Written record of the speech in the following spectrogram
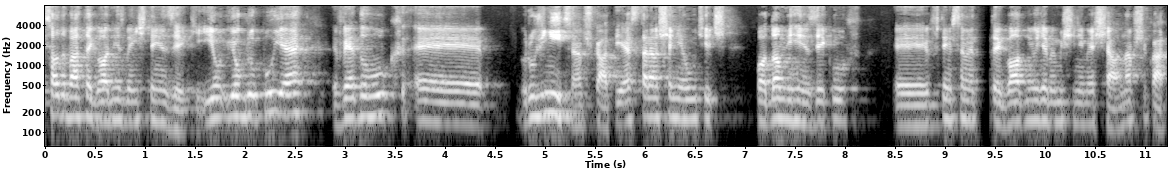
co dwa tygodnie zmienić te języki i, i ugrupuję według różnice. Na przykład ja staram się nie uczyć podobnych języków e, w tym samym tygodniu, żeby mi się nie mieszało. Na przykład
